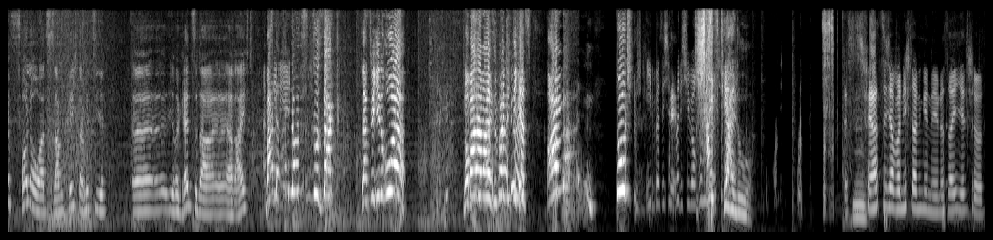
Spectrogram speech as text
elf Follower zusammenkriegt, damit sie äh, ihre Grenze da äh, erreicht. Mann, nutzen, du Sack! Lass mich in Ruhe! Normalerweise würde ich dich jetzt... Oh Mann! Du... Ibis, ich habe dich überrundet. Scheißkerl, du! Es fährt sich aber nicht angenehm, das sage ich jetzt schon.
